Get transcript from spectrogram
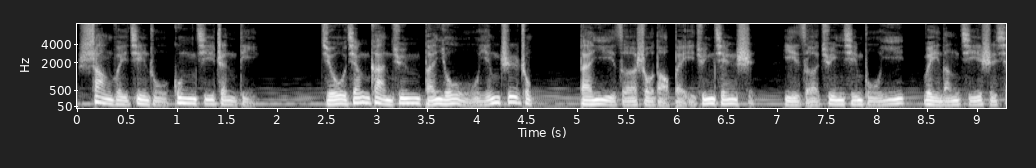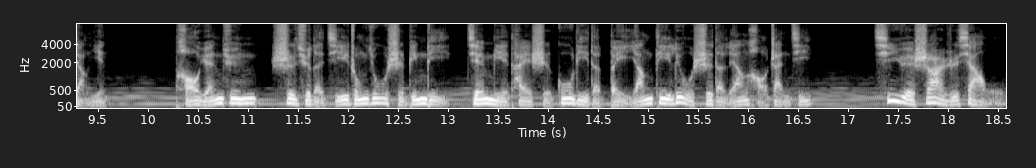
尚未进入攻击阵地，九江赣军本有五营之众，但一则受到北军监视，一则军心不一，未能及时响应。讨袁军失去了集中优势兵力歼灭态势孤立的北洋第六师的良好战机。七月十二日下午，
